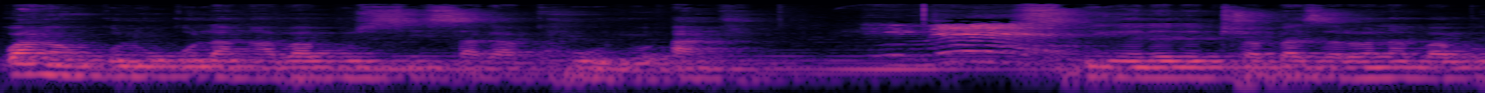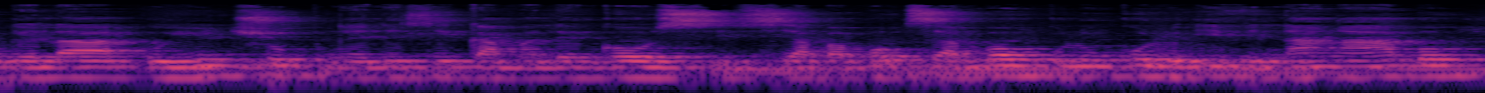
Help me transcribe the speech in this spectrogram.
Kwanga uNkulunkulu angababusisa kakhulu. Amen. Amen. Sibingelele trabazalwana ababukela ku YouTube ngelihle igama lenkosi. Siyababonga siyabonga uNkulunkulu even nangabo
